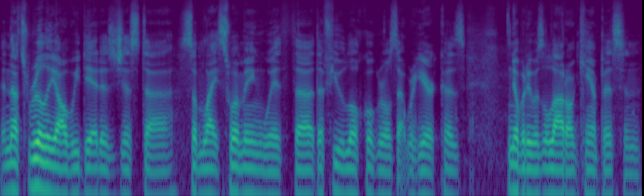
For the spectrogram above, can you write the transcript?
and that's really all we did is just uh, some light swimming with uh, the few local girls that were here because nobody was allowed on campus and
